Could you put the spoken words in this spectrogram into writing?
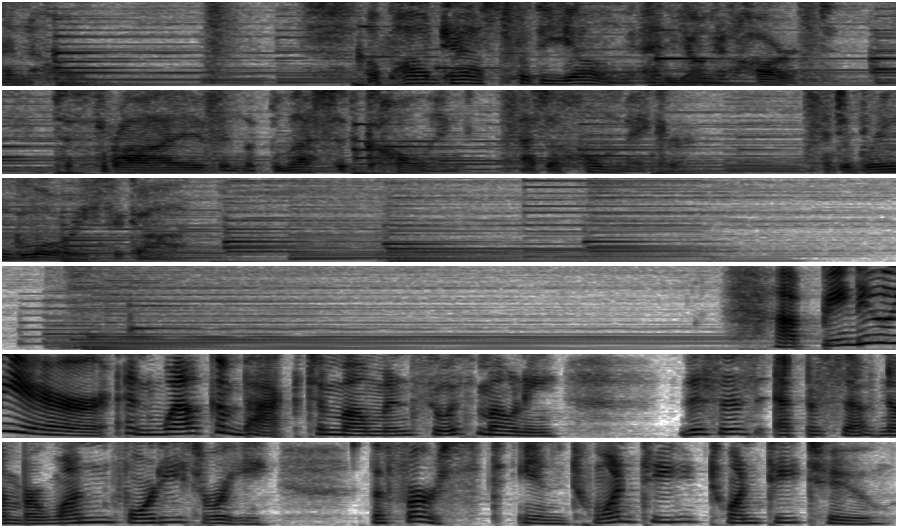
and home. A podcast for the young and young at heart to thrive in the blessed calling as a homemaker and to bring glory to God. Happy New Year and welcome back to Moments with Moni. This is episode number 143, the first in 2022.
